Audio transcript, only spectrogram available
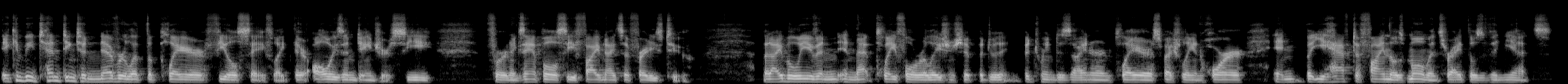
It can be tempting to never let the player feel safe, like they're always in danger. See, for an example, see Five Nights at Freddy's 2. But I believe in in that playful relationship between between designer and player, especially in horror. And but you have to find those moments, right? Those vignettes.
